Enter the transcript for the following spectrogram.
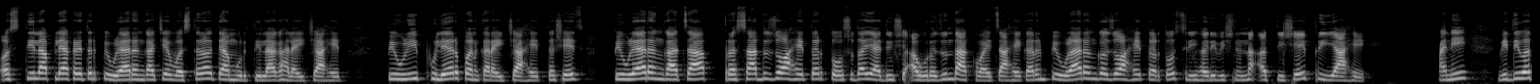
असतील आपल्याकडे तर पिवळ्या रंगाचे वस्त्र त्या मूर्तीला घालायचे आहेत. पिवळी फुले अर्पण करायची आहेत. तसेच पिवळ्या रंगाचा प्रसाद जो आहे तर तो सुद्धा या दिवशी आवर्जून दाखवायचा आहे. कारण पिवळा रंग जो आहे तर तो श्रीहरी विष्णूंना अतिशय प्रिय आहे. आणि विधिवत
